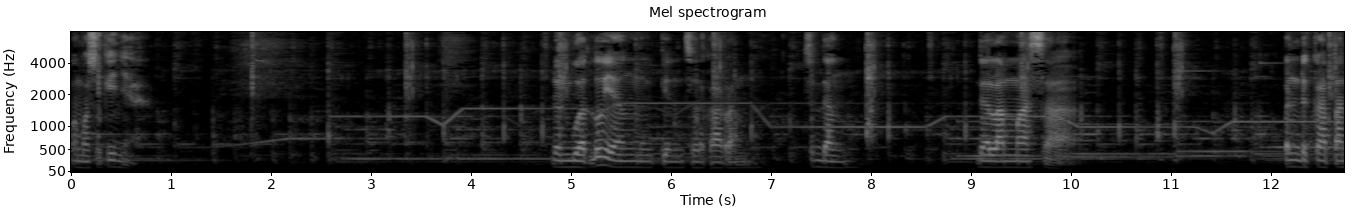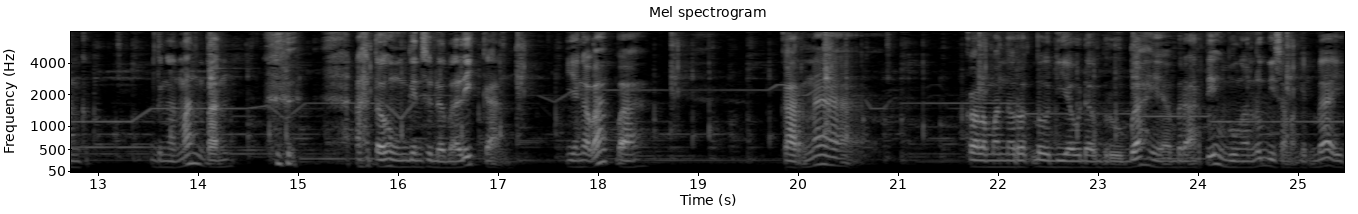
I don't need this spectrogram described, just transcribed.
memasukinya. Dan buat lo yang mungkin sekarang sedang dalam masa pendekatan ke, dengan mantan atau mungkin sudah balikan, ya nggak apa-apa. Karena kalau menurut lo dia udah berubah ya berarti hubungan lo bisa makin baik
